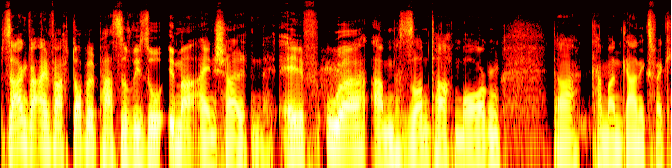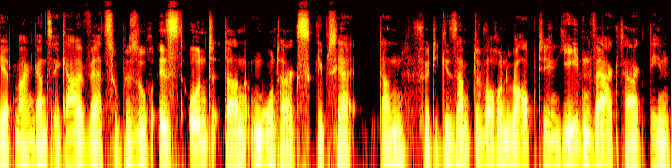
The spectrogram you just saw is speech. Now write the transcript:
sagen wir einfach Doppelpass sowieso immer einschalten. 11 Uhr am Sonntagmorgen. Da kann man gar nichts verkehrt machen, ganz egal, wer zu Besuch ist. Und dann montags gibt es ja dann für die gesamte Woche und überhaupt jeden Werktag den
